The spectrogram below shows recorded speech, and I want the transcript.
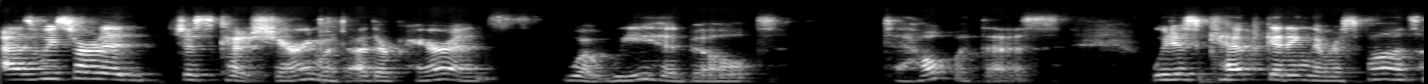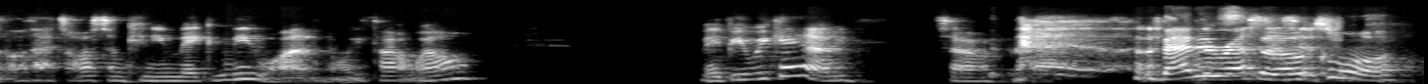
as we started just kind of sharing with other parents what we had built to help with this, we just kept getting the response, oh, that's awesome. Can you make me one? And we thought, well, maybe we can. So that is so is cool.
